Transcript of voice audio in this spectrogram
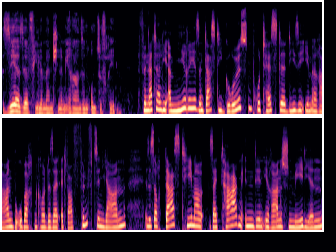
sehr sehr viele Menschen im Iran sind unzufrieden. Für Nathalie Amiri sind das die größten Proteste, die sie im Iran beobachten konnte seit etwa 15 Jahren. Es ist auch das Thema seit Tagen in den iranischen Medien.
